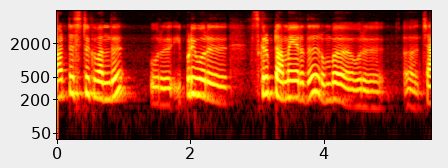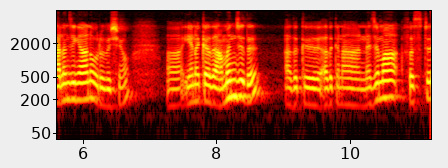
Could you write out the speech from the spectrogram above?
ஆர்டிஸ்ட்டுக்கு வந்து ஒரு இப்படி ஒரு ஸ்கிரிப்ட் அமையிறது ரொம்ப ஒரு சேலஞ்சிங்கான ஒரு விஷயம். எனக்கு அது அமைஞ்சுது. அதுக்கு அதுக்கு நான் நிஜமாக ஃபஸ்ட்டு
